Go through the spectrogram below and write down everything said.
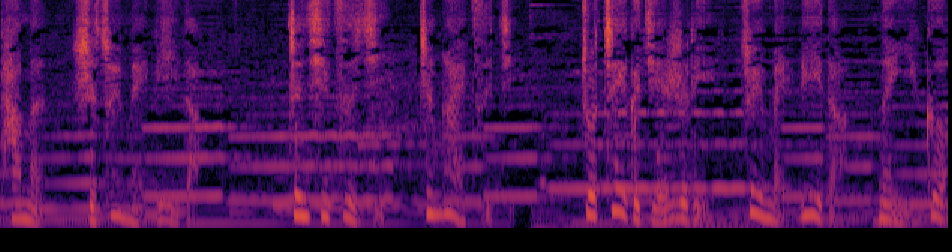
她们是最美丽的。珍惜自己，珍爱自己，做这个节日里最美丽的那一个。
